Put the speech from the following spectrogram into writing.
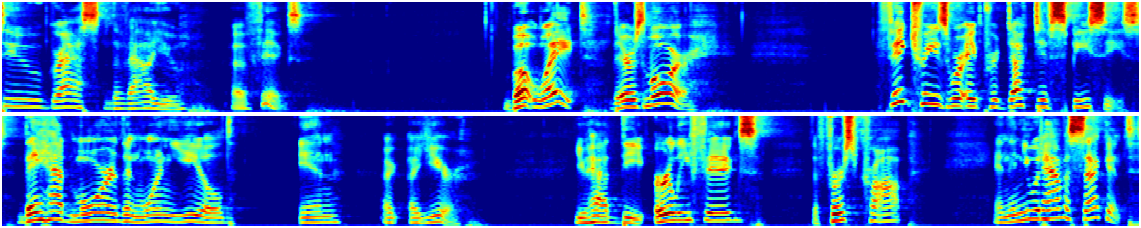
to grasp the value of figs? But wait there's more. Fig trees were a productive species. They had more than one yield in a, a year you had the early figs, the first crop, and then you would have a second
